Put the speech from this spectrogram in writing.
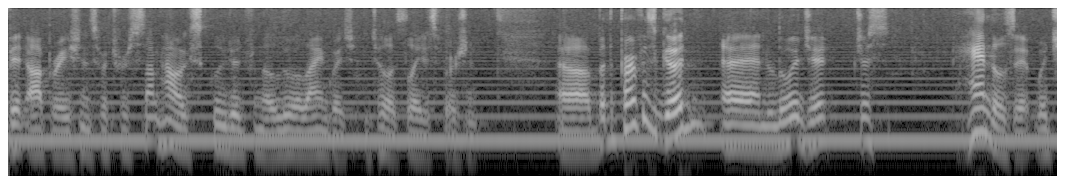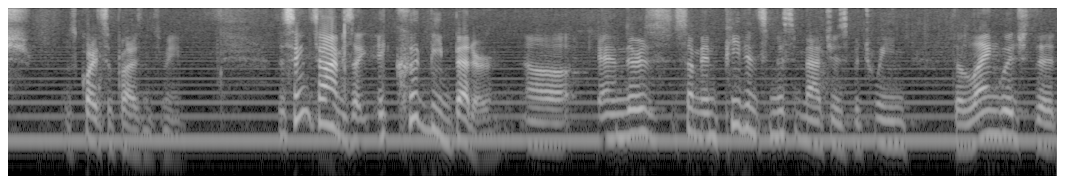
bit operations, which were somehow excluded from the Lua language until its latest version. Uh, but the perf is good, and LuaJIT just handles it, which was quite surprising to me. At the same time, it's like it could be better, uh, and there's some impedance mismatches between the language that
